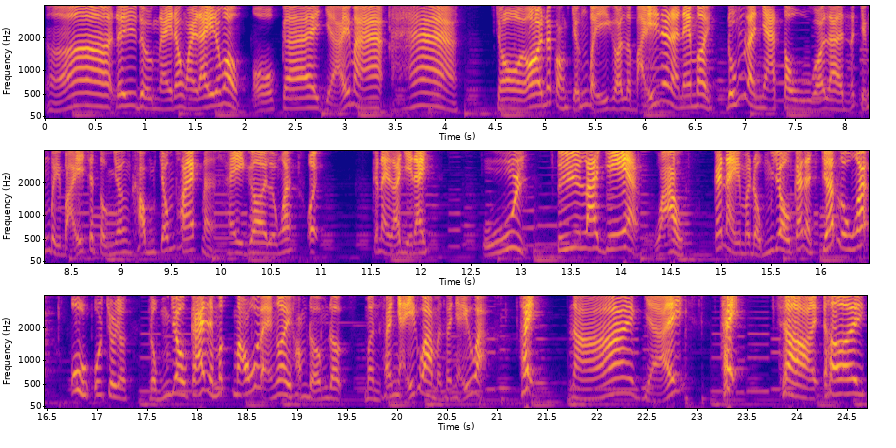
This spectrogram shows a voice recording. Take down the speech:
À, Đi đường này ra ngoài đây đúng không? Ok dễ mà. À Trời ơi, nó còn chuẩn bị, gọi là bẫy nữa nè, anh em ơi. Đúng là nhà tù, gọi là, nó chuẩn bị bẫy cho tù nhân không chống thoát nè. Hay ghê luôn á. Ôi, cái này là gì đây? Ui, tia laser Wow, cái này mà đụng vô cái là chết luôn á. Ui ui, trời ơi, đụng vô cái là mất máu các bạn ơi. Không được không được. Mình phải nhảy qua, mình phải nhảy qua. Hey nó dễ. Hey, trời ơi,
